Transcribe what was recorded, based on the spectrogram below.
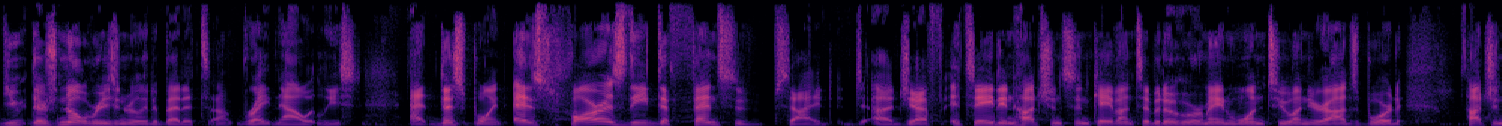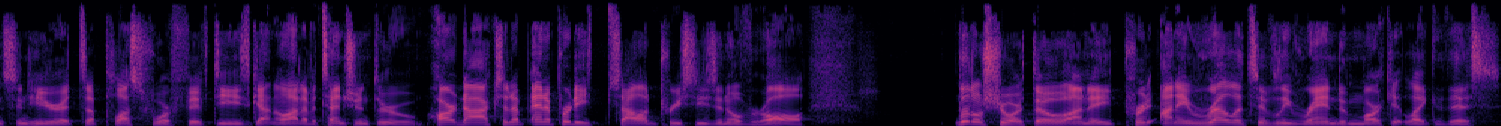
You, there's no reason really to bet it uh, right now, at least at this point. As far as the defensive side, uh, Jeff, it's Aidan Hutchinson, Kayvon Thibodeaux, who remain 1 2 on your odds board. Hutchinson here at uh, plus 450. He's gotten a lot of attention through hard knocks and a, and a pretty solid preseason overall. Little short though on a pretty, on a relatively random market like this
